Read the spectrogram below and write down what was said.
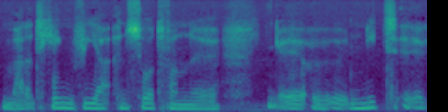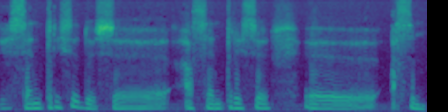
maar het ging via een soort van uh, niet-centrische, dus ascentrische assen.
